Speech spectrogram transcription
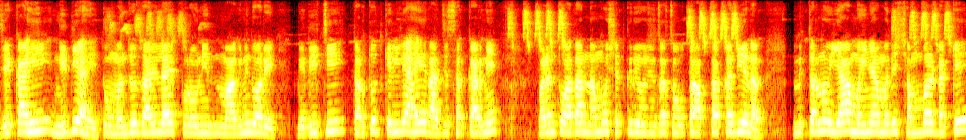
जे काही निधी आहे तो मंजूर झालेला आहे पुरवणी मागणीद्वारे. निधीची तरतूद केलेली आहे. राज्य सरकारने. परंतु आता नमो शेतकरी योजनेचा चौथा हप्ता कधी येणार? मित्रांनो या महिन्यामध्ये शंभर टक्के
